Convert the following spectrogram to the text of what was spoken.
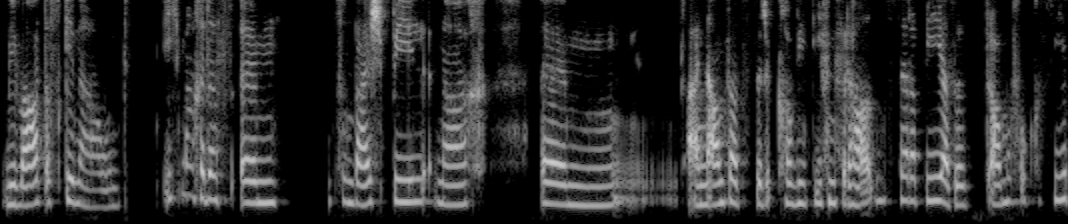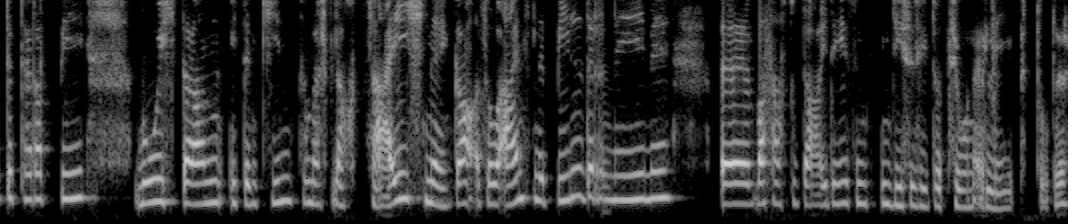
wie war das genau? Und ich mache das ähm, zum Beispiel nach ähm, einem Ansatz der kognitiven Verhaltenstherapie, also traumafokussierte Therapie, wo ich dann mit dem Kind zum Beispiel auch zeichne, also einzelne Bilder nehme, äh, was hast du da in, diesen, in dieser Situation erlebt, oder?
